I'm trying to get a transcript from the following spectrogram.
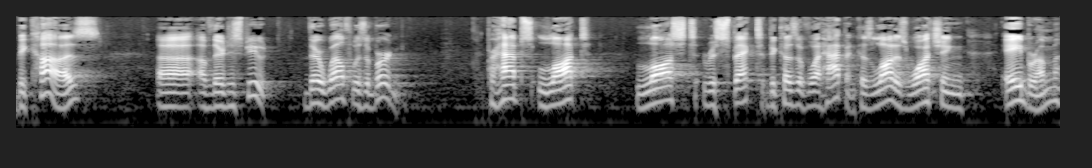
because uh, of their dispute. Their wealth was a burden. Perhaps Lot lost respect because of what happened, because Lot is watching Abram,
